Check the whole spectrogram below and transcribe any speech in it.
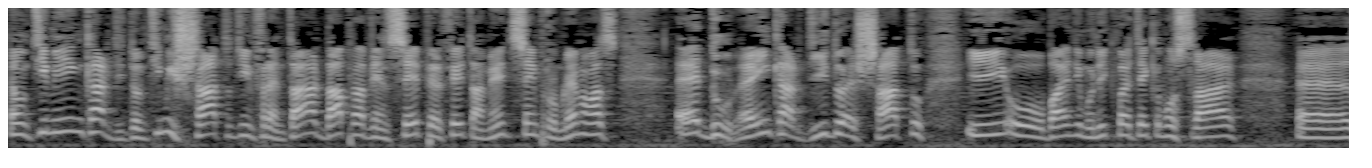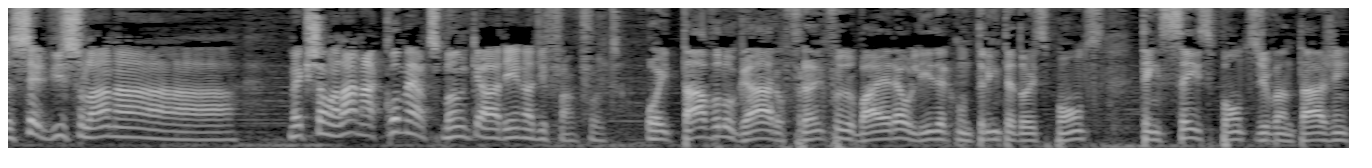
é um time encardido, é um time chato de enfrentar, dá para vencer perfeitamente, sem problema, mas é duro, é encardido, é chato e o Bayern de Munique vai ter que mostrar é, serviço lá na. Como é que chama lá? Na Commerzbank Arena de Frankfurt. Oitavo lugar, o Frankfurt do Bayern é o líder com 32 pontos, tem 6 pontos de vantagem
